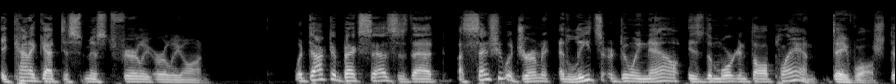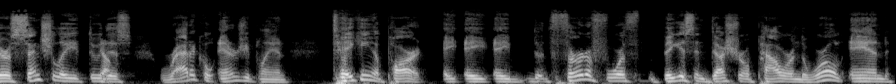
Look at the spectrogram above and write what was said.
it kind of got dismissed fairly early on. What Dr. Beck says is that essentially what German elites are doing now is the Morgenthau plan, Dave Walsh. They're essentially through this radical energy plan taking apart a, a, a third or fourth biggest industrial power in the world. And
